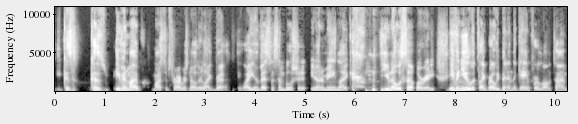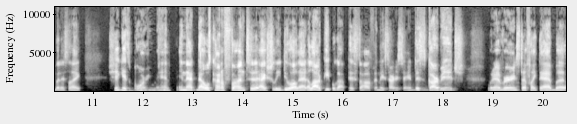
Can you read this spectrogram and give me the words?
because because even my my subscribers know they're like, bruh, why you invest in some bullshit? You know what I mean? Like, you know what's up already. Even you, it's like, bro, we've been in the game for a long time, but it's like, shit gets boring, man. And that that was kind of fun to actually do all that. A lot of people got pissed off and they started saying this is garbage, whatever, and stuff like that. But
